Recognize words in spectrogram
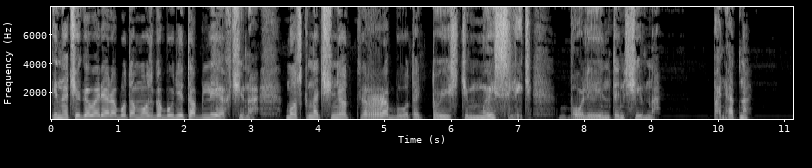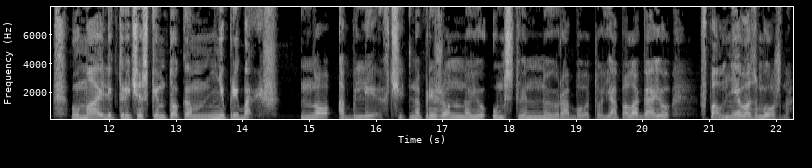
Иначе говоря, работа мозга будет облегчена. Мозг начнет работать, то есть мыслить более интенсивно. Понятно? Ума электрическим током не прибавишь. Но облегчить напряженную умственную работу, я полагаю, вполне возможно.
